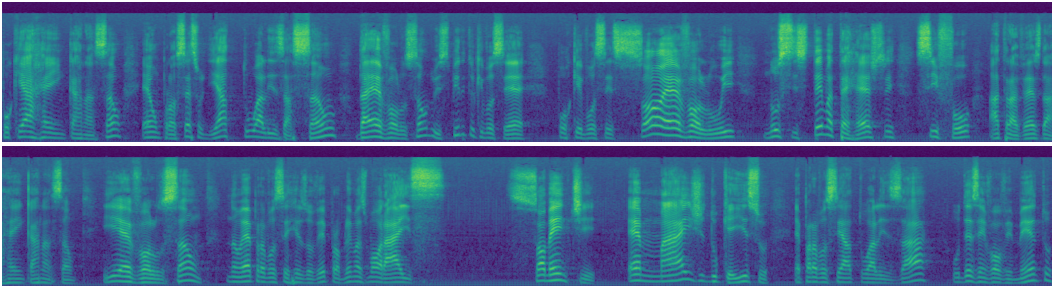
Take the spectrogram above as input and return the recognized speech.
porque a reencarnação é um processo de atualização da evolução do espírito que você é, porque você só evolui no sistema terrestre se for através da reencarnação. E evolução não é para você resolver problemas morais. Somente. É mais do que isso. É para você atualizar o desenvolvimento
